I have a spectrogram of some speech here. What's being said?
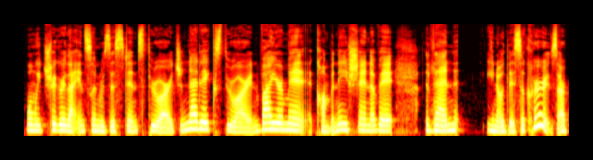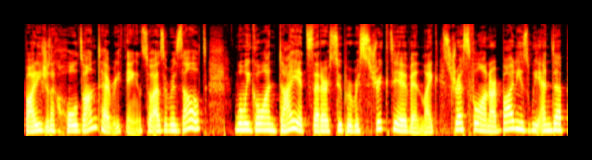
when we trigger that insulin resistance through our genetics through our environment a combination of it then you know this occurs. Our body just like holds on to everything. So as a result when we go on diets that are super restrictive and like stressful on our bodies we end up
